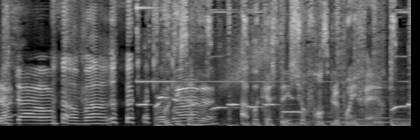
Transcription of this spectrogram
Ciao, ciao. Au revoir. Côté saveur, à podcaster sur FranceBleu.fr.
